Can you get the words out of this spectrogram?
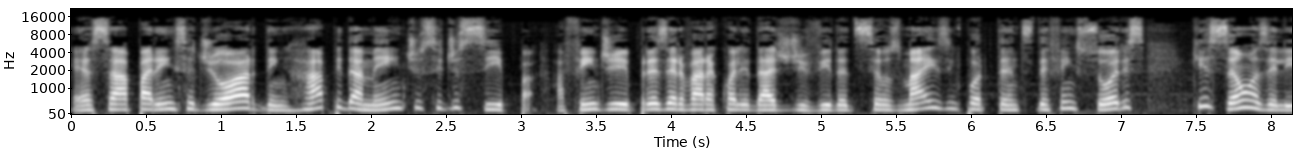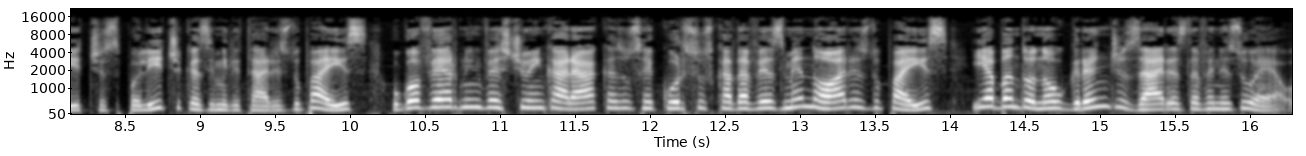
essa aparência de ordem rapidamente se dissipa, a fim de preservar a qualidade de vida de seus mais importantes defensores, que são as elites políticas e militares do país. O governo investiu em Caracas os recursos cada vez menores do país país e abandonou grandes áreas da Venezuela.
